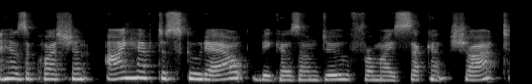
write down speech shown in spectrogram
has a question. I have to scoot out because I'm due for my second shot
